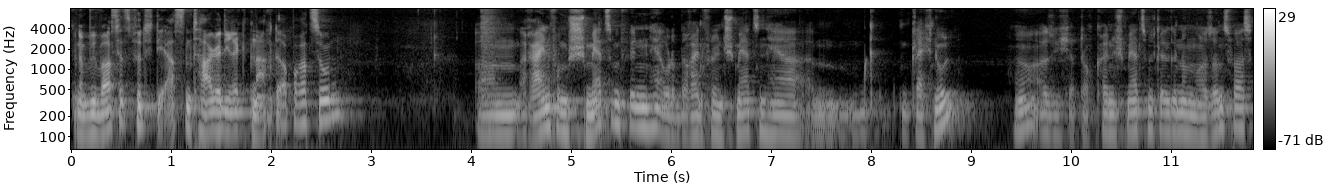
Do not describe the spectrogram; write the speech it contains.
Genau, wie war es jetzt für dich die ersten Tage direkt nach der Operation? Ähm, rein vom Schmerzempfinden her oder rein von den Schmerzen her ähm, gleich null. Ja, also ich habe auch keine Schmerzmittel genommen oder sonst was.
